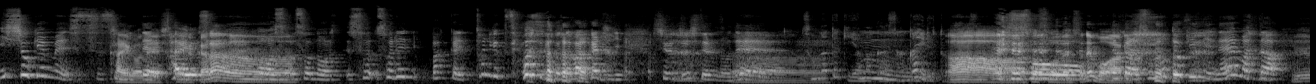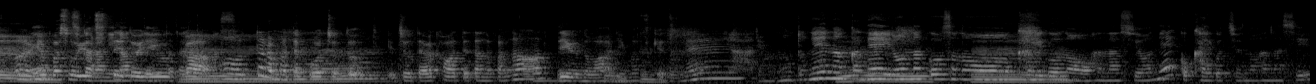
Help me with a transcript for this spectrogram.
一生懸命進め介護てでしてるからうんもうそそのそそればっかりとにかく世話することばっかりに集中してるので。そんな時山川さんがいると、ああそうですねもうだからその時にねまた、うんうんやっぱそういうつてというか力になっていただいてうんったらまたこうちょっと状態は変わってたのかなっていうのはありますけどねいやでも本当ねなんかね、うん。いろんなこうそのうん。介護のお話をねこう介護中のお話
